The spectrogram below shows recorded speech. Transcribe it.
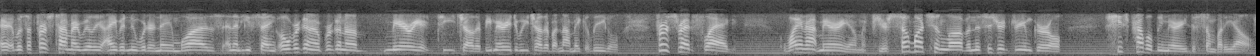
it was the first time I really I even knew what her name was. And then he's saying, "Oh, we're gonna we're gonna marry to each other, be married to each other, but not make it legal." First red flag. Why not marry him? If you're so much in love and this is your dream girl, she's probably married to somebody else.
